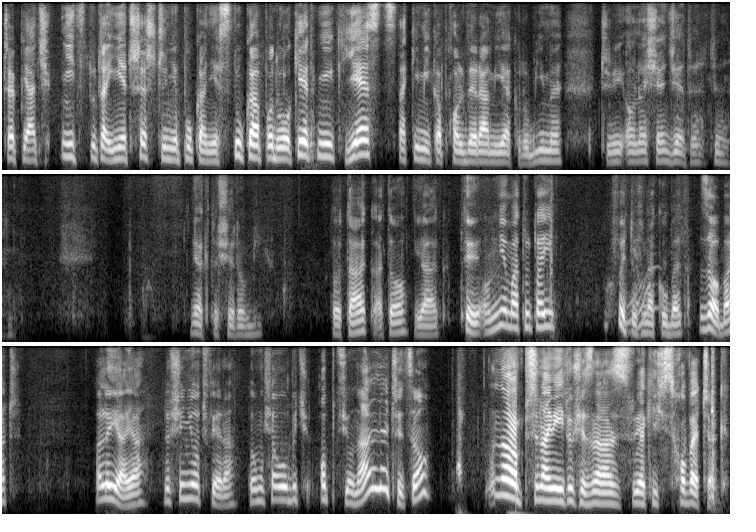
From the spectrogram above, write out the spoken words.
czepiać. Nic tutaj nie trzeszczy, nie puka, nie stuka. Podłokietnik jest z takimi cup holderami, jak robimy, czyli one się gdzie to, tu. Jak to się robi? To tak, a to jak? Ty, on nie ma tutaj chwytów na kubek. Zobacz. Ale jaja, to się nie otwiera. To musiało być opcjonalne, czy co? No, przynajmniej tu się znalazł jakiś schoweczek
